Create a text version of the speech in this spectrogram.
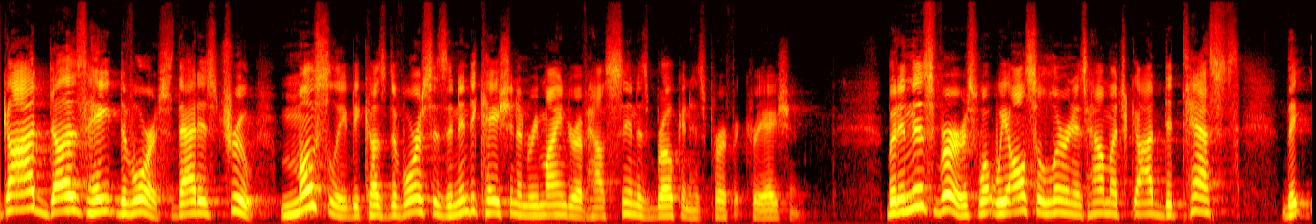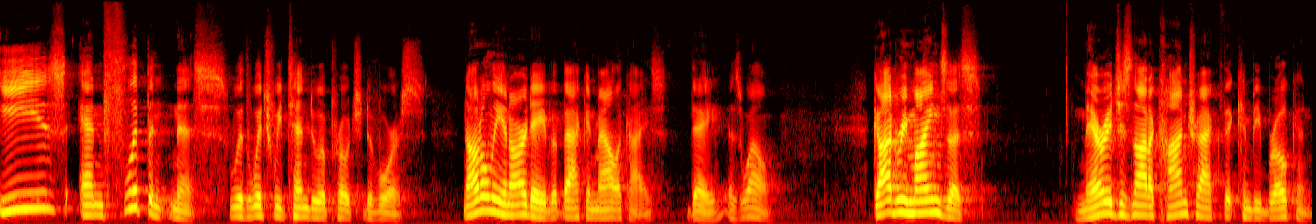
God does hate divorce. That is true. Mostly because divorce is an indication and reminder of how sin has broken his perfect creation. But in this verse, what we also learn is how much God detests the ease and flippantness with which we tend to approach divorce. Not only in our day, but back in Malachi's day as well. God reminds us marriage is not a contract that can be broken,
